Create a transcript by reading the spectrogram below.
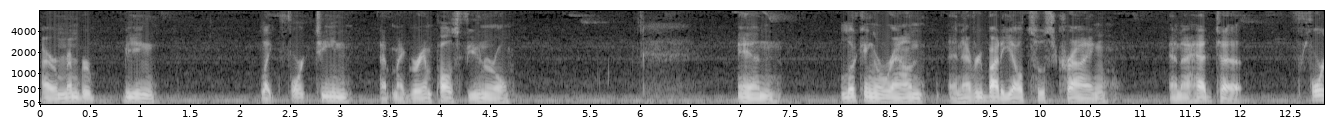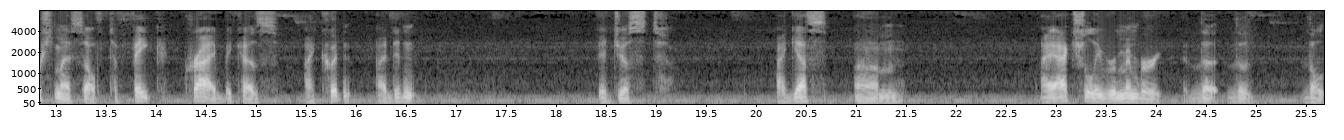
I remember being like 14 at my grandpa's funeral and looking around and everybody else was crying and I had to force myself to fake cry because I couldn't. I didn't. It just, I guess, um, I actually remember the the the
